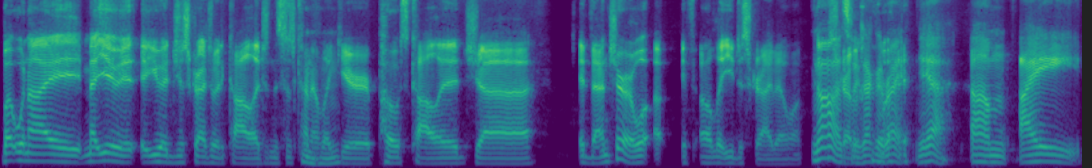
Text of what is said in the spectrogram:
But when I met you, it, you had just graduated college, and this was kind mm-hmm. of like your post college uh, adventure. Or uh, if I'll let you describe it. I no, that's exactly right. Yeah, um, I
